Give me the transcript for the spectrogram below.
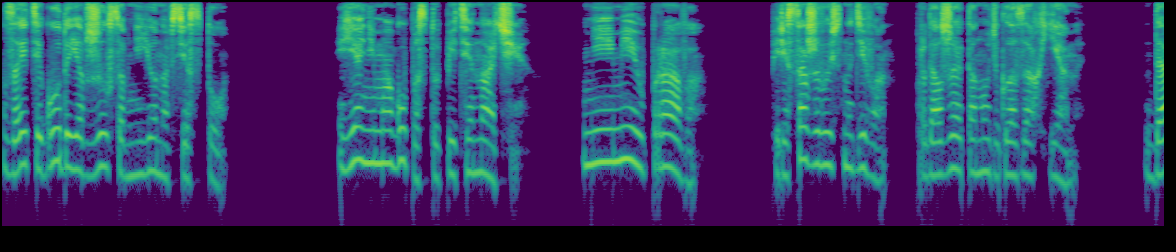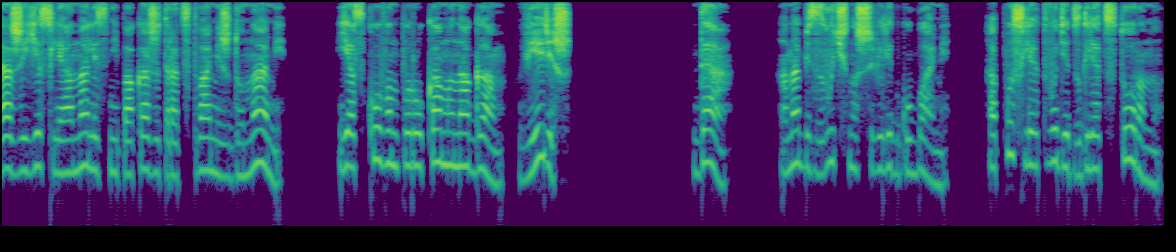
за эти годы я вжился в нее на все сто. Я не могу поступить иначе. Не имею права. Пересаживаюсь на диван, продолжая тонуть в глазах Яны. Даже если анализ не покажет родства между нами, я скован по рукам и ногам, веришь? Да, она беззвучно шевелит губами, а после отводит взгляд в сторону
